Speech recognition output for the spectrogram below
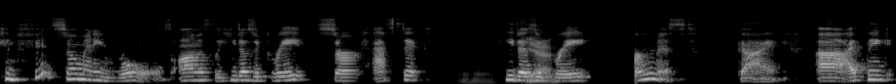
can fit so many roles. Honestly, he does a great sarcastic. hmm He does Yeah. a great earnest guy. Uh, I think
